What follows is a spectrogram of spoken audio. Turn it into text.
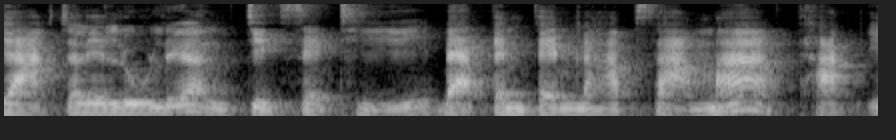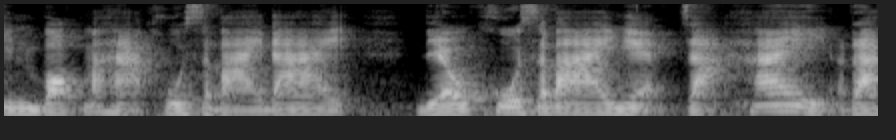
อยากจะเรียนรู้เรื่องจิตเศรษฐีแบบเต็มๆนะครับ สามารถทักอินบ็อกซ์มาหาครูสบายได้ เดี๋ยวครูสบายเนี่ยจะให้รา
